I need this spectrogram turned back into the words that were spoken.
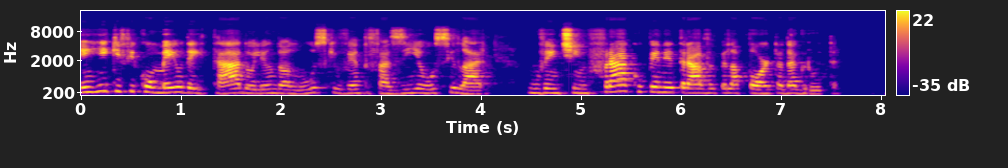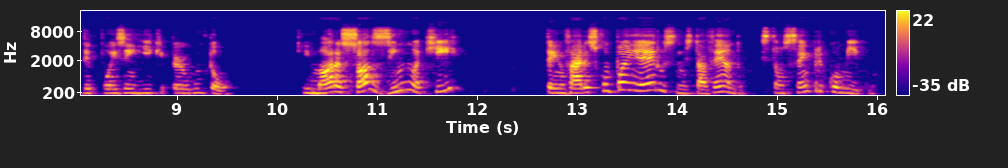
Henrique ficou meio deitado olhando a luz que o vento fazia oscilar. Um ventinho fraco penetrava pela porta da gruta. Depois Henrique perguntou: E mora sozinho aqui? Tenho vários companheiros, não está vendo? Estão sempre comigo.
